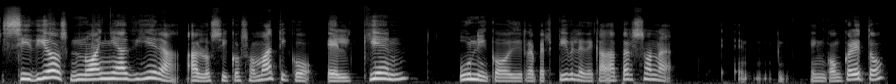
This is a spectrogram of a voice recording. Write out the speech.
si Dios no añadiera a lo psicosomático el quién, único y de cada persona en, concreto,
